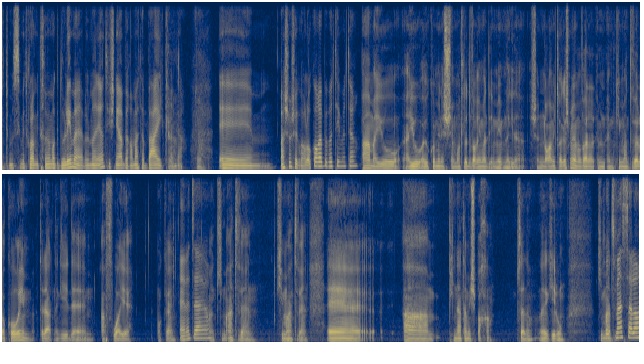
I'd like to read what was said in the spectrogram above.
אתם עושים את כל המתחמים הגדולים האלה, אבל מעניין אותי שנייה ברמת הבית כן, רגע. כן. אמ, משהו שכבר לא קורה בבתים יותר? פעם היו, היו, היו כל מיני שמות לדברים מדהימים, נגיד, שנורא מתרגש מהם, אבל הם, הם כמעט ולא קורים. את יודעת, נגיד, אפוויה, אוקיי? אין את זה היום? כמעט ואין, כמעט ואין. אה, פינת המשפחה, בסדר? זה כאילו... כמעט... חוץ מהסלון?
